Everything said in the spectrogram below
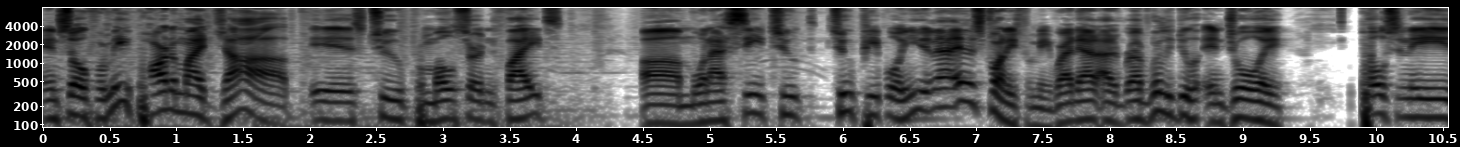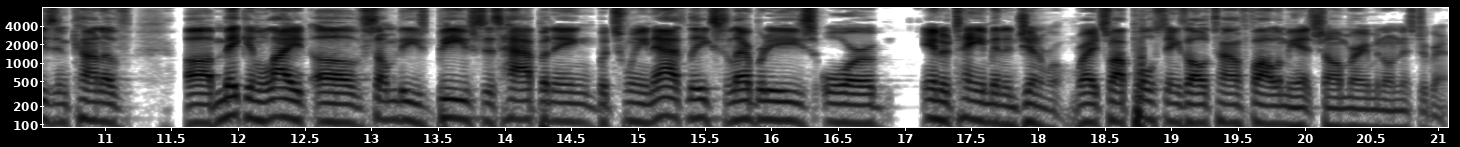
And so for me, part of my job is to promote certain fights. Um, when I see two two people, and you it's funny for me, right? I, I really do enjoy posting these and kind of uh, making light of some of these beefs that's happening between athletes, celebrities, or entertainment in general, right? So I post things all the time. Follow me at Shawne Merriman on Instagram.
